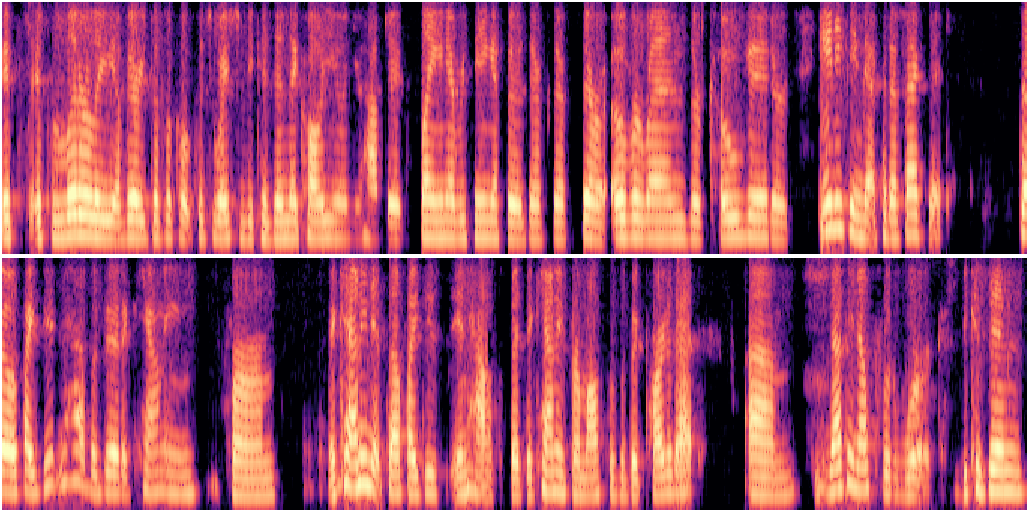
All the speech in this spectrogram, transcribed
it's it's literally a very difficult situation because then they call you and you have to explain everything if there, if there, if there are overruns or covid or anything that could affect it so if i didn't have a good accounting firm accounting itself i do in-house but the accounting firm also is a big part of that um, nothing else would work because then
